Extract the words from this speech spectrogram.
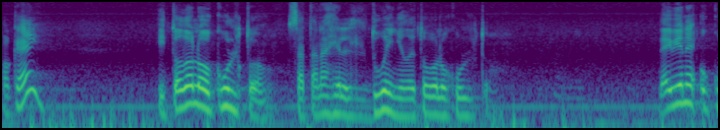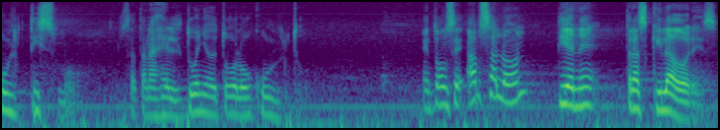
¿Ok? Y todo lo oculto, Satanás es el dueño de todo lo oculto. De ahí viene ocultismo. Satanás es el dueño de todo lo oculto. Entonces, Absalón tiene trasquiladores.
